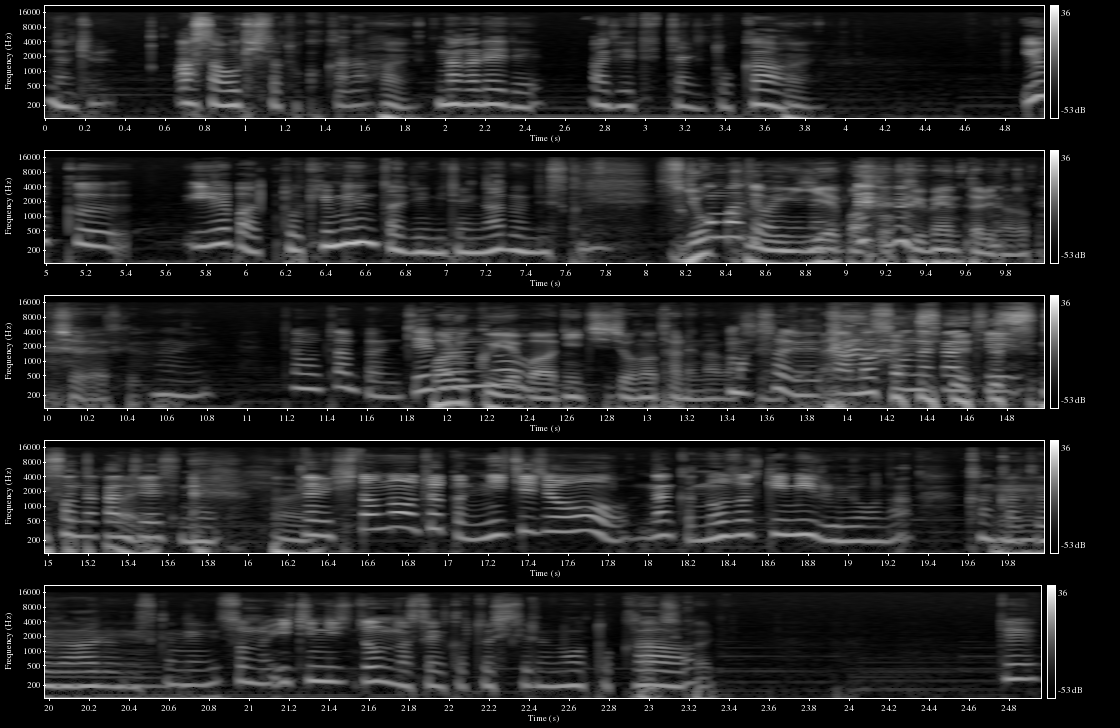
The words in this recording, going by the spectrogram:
なんていうの？朝起きたとこからはい。流れで上げてたりとか、はい。よく言えばドキュメンタリーみたいになるんですかね？そよこまではく言えない。言えばドキュメンタリーなのかもしれないですけど、はい、でも多分自分の悪く言えば日常の垂れ流しみまあ、たいな、そうです。あ、まあ、そんな感じ。そんな感じですね、はい。で人のちょっと日常をなんか覗き見るような感覚があるんですかうんねその一日どんな生活してるのとか。で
